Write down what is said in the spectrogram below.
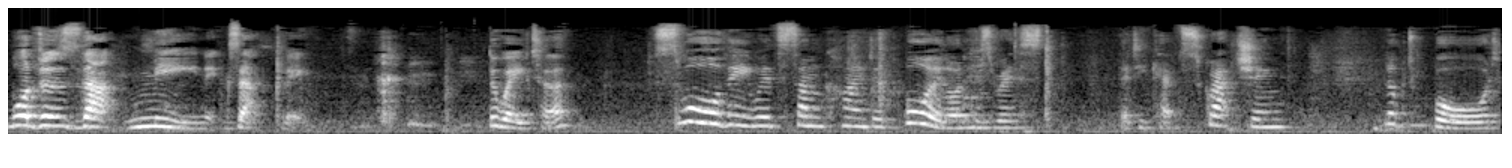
What does that mean exactly? The waiter, swarthy with some kind of boil on his wrist that he kept scratching, looked bored.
